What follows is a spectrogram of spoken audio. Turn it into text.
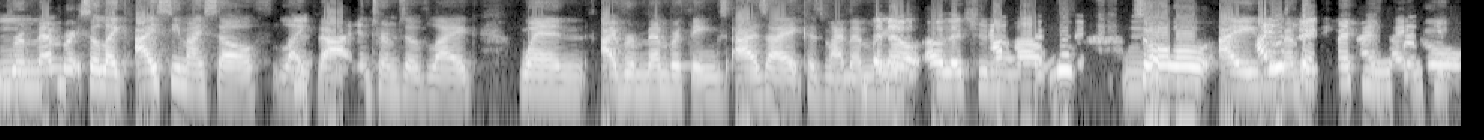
mm. remember so like I see myself like mm. that in terms of like when I remember things as I, because my memory. Then I'll, I'll let you know. Uh, mm. So I, I remember used to expect from people.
